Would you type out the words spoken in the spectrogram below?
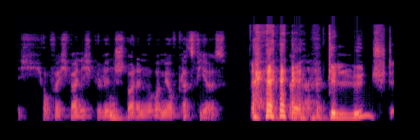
Ich hoffe, ich werde nicht gelyncht, weil er nur bei mir auf Platz 4 ist. Gelünscht.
